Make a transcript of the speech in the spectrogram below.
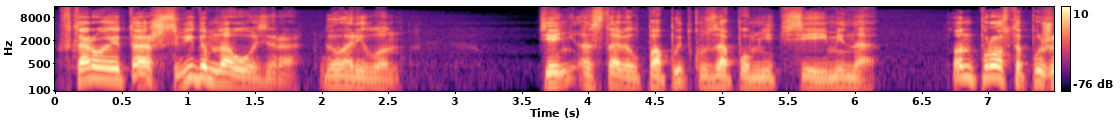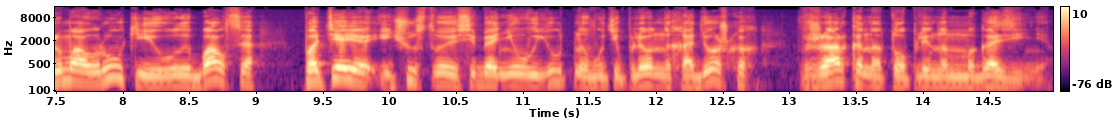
Второй этаж с видом на озеро», — говорил он. Тень оставил попытку запомнить все имена. Он просто пожимал руки и улыбался, потея и чувствуя себя неуютно в утепленных одежках в жарко натопленном магазине.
